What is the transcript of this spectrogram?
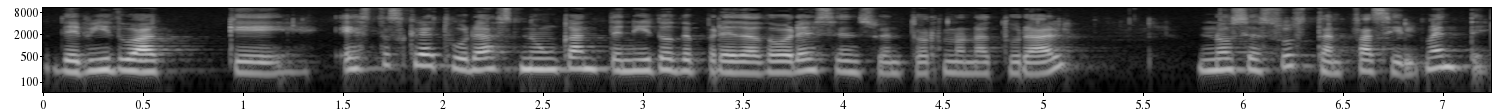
debido a que estas criaturas nunca han tenido depredadores en su entorno natural, no se asustan fácilmente,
